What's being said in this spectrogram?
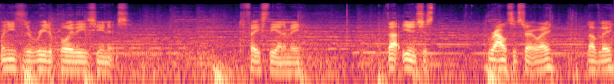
We needed to redeploy these units to face the enemy. That unit's just routed straight away. Lovely.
